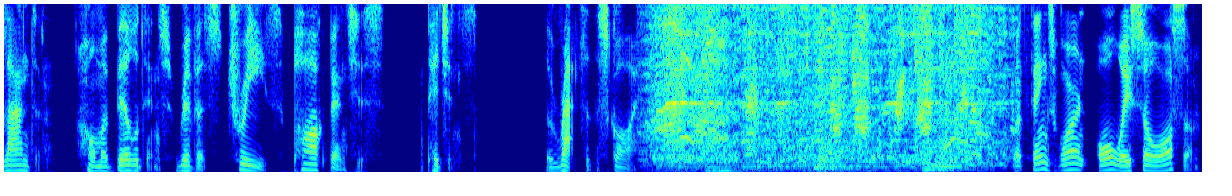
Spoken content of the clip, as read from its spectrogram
London, home of buildings, rivers, trees, park benches, and pigeons. The rats of the sky. But things weren't always so awesome.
